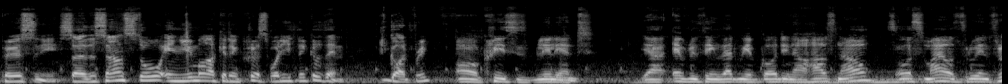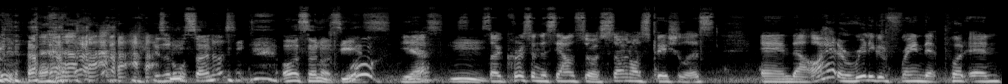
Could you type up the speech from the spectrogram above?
personally. So the Sound Store in Newmarket and Chris, what do you think of them? Godfrey? oh, Chris is brilliant. Yeah, everything that we have got in our house now, it's all smiles through and through. Is it all Sonos? all Sonos, yes. Yeah. Yes. Mm. So Chris and the sound store, Sonos specialist, and uh, I had a really good friend that put in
